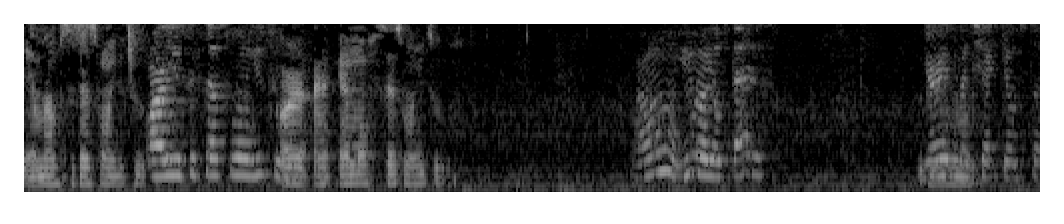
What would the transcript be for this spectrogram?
Yeah, I'm successful on YouTube. Are you successful on YouTube? Or I am I successful on YouTube. I don't know. You know your status. You're able to check your stuff.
